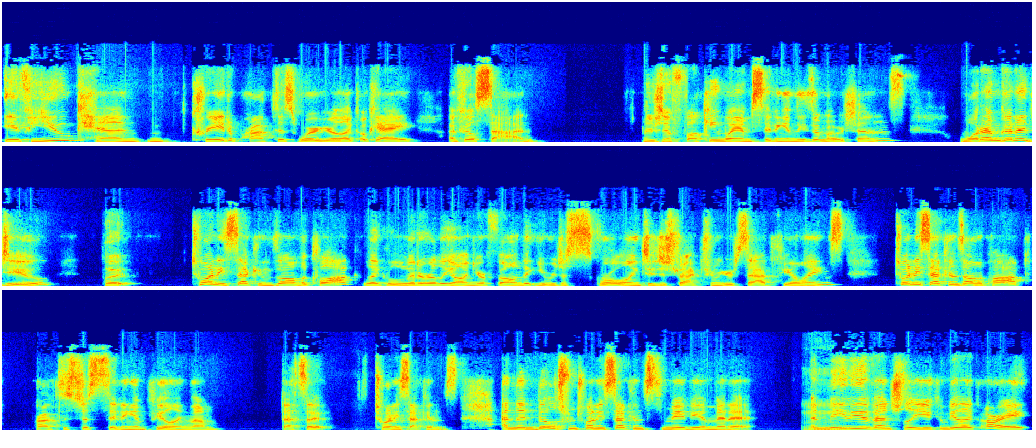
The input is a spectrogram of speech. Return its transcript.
if you can create a practice where you're like, okay, I feel sad. There's no fucking way I'm sitting in these emotions. What I'm going to do, put 20 seconds on the clock, like literally on your phone that you were just scrolling to distract from your sad feelings. 20 seconds on the clock, practice just sitting and feeling them. That's it. 20 seconds. And then build from 20 seconds to maybe a minute. Mm. And maybe eventually you can be like, all right,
